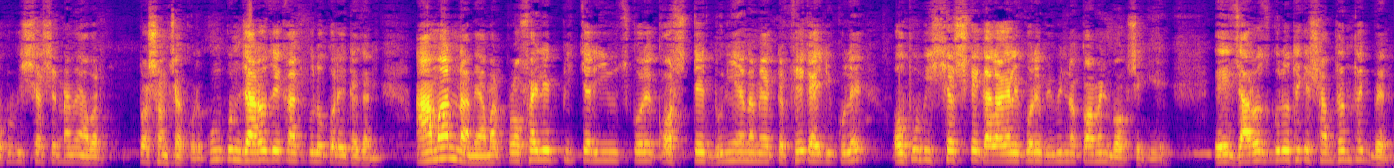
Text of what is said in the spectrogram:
অপবিশ্বাসের নামে আবার প্রশংসা করে। কোন কোন জারজ এই কাজগুলো করে, এটা জানি। আমার নামে, আমার প্রোফাইলের পিকচার ইউজ করে কষ্টের দুনিয়া নামে একটা ফেক আইডি খুলে অপবিশ্বাসকে গালাগালি করে বিভিন্ন কমেন্ট বক্সে গিয়ে। এই জারজগুলো থেকে সাবধান থাকবেন।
